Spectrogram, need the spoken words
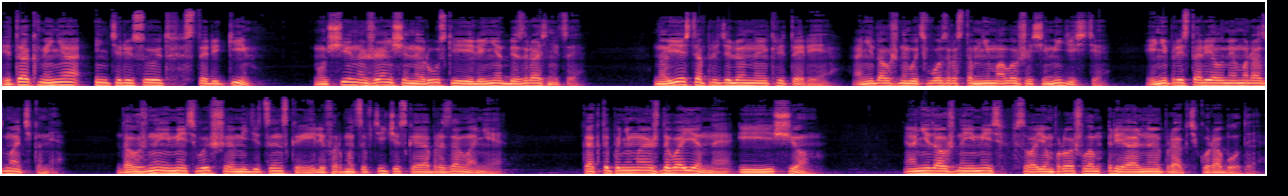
«Итак, меня интересуют старики. Мужчины, женщины, русские или нет, без разницы. Но есть определенные критерии. Они должны быть возрастом не моложе 70 и не престарелыми маразматиками. Должны иметь высшее медицинское или фармацевтическое образование. Как ты понимаешь, довоенное. И еще. Они должны иметь в своем прошлом реальную практику работы.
